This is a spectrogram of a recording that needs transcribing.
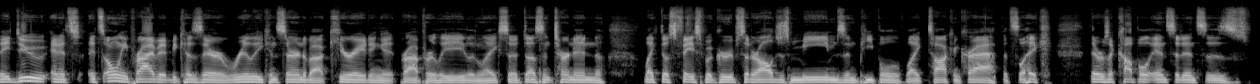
they do, and it's it's only private because they're really concerned about curating it properly, and like so it doesn't turn into like those Facebook groups that are all just memes and people like talking crap. It's like there was a couple incidences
